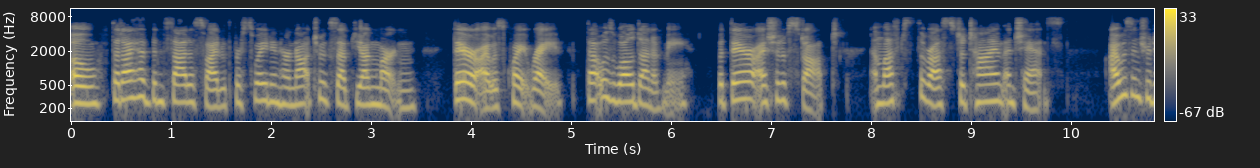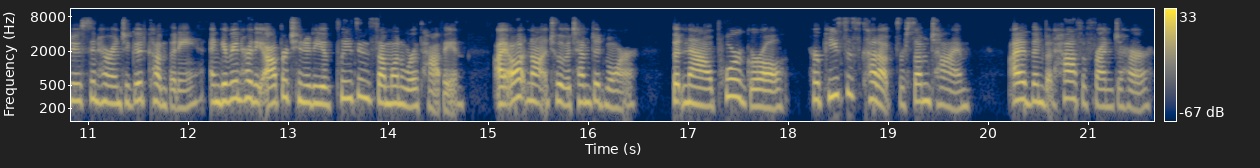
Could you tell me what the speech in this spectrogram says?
Oh, that I had been satisfied with persuading her not to accept young Martin! There I was quite right. That was well done of me. But there I should have stopped, and left the rest to time and chance. I was introducing her into good company, and giving her the opportunity of pleasing some one worth having. I ought not to have attempted more. But now, poor girl! her peace is cut up for some time. I have been but half a friend to her.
